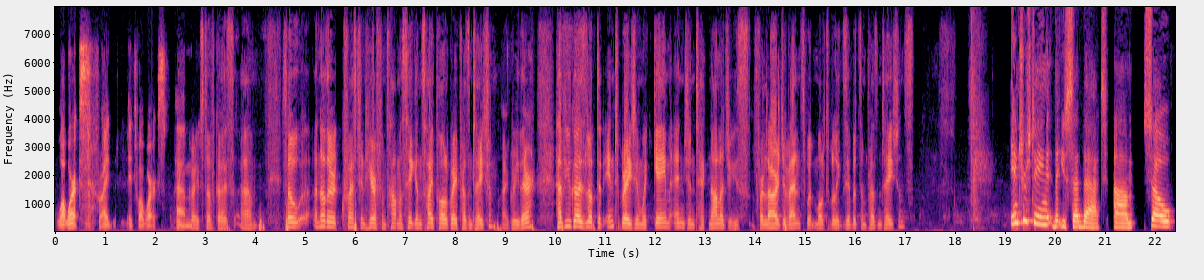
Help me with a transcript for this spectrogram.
what works, right? It's what works. Um, Great stuff, guys. Um, so another question here from Thomas Higgins. Hi, Paul. Great presentation. I agree there. Have you guys looked at integrating with game engine technologies for large events with multiple exhibits and presentations? interesting that you said that. Um, so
